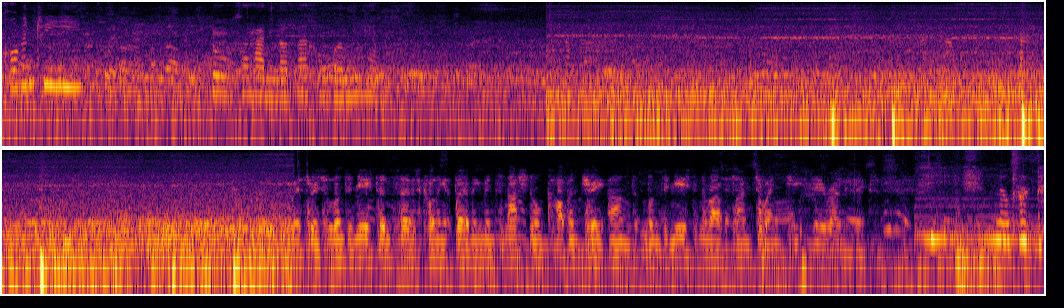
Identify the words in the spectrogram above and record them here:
โคเวนทรีดูสถานีรถไฟของเบอร์มิงแฮม through to London Euston, service calling at Birmingham International, Coventry and London Euston, arrival time 2006. เราฝั่งไหน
